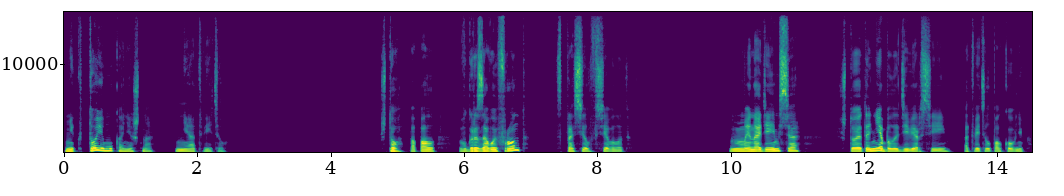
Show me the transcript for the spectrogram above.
Никто ему, конечно, не ответил. «Что, попал в грозовой фронт?» — спросил Всеволод. «Мы надеемся, что это не было диверсией», — ответил полковник.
